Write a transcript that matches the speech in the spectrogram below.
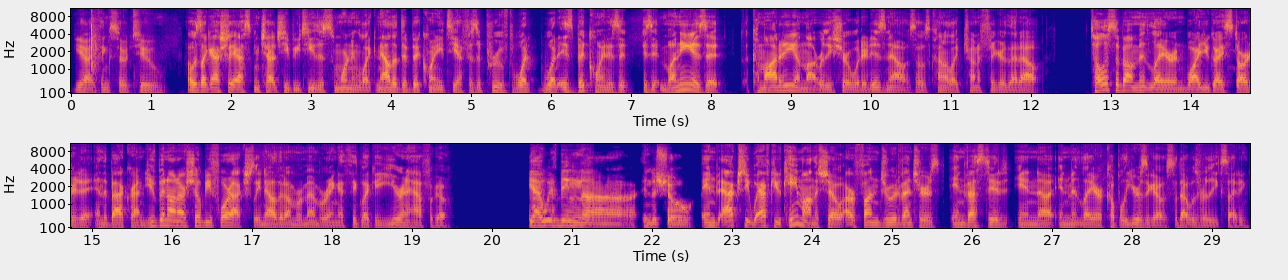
Yeah, I think so too. I was like actually asking ChatGPT this morning, like now that the Bitcoin ETF is approved, what what is Bitcoin? Is it is it money? Is it a commodity? I'm not really sure what it is now. So I was kind of like trying to figure that out. Tell us about Mint Layer and why you guys started it in the background. You've been on our show before, actually. Now that I'm remembering, I think like a year and a half ago. Yeah, we've been uh, in the show. And actually, after you came on the show, our fund Druid Ventures invested in uh, in Mint Layer a couple of years ago, so that was really exciting.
